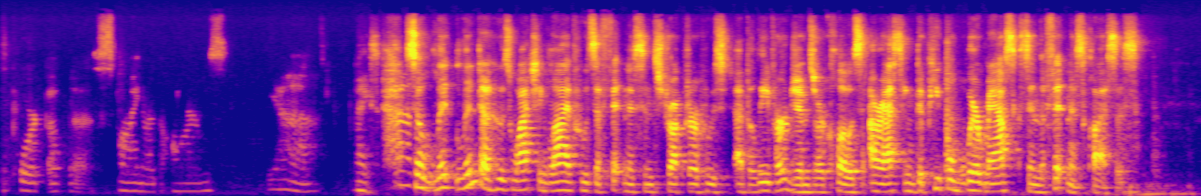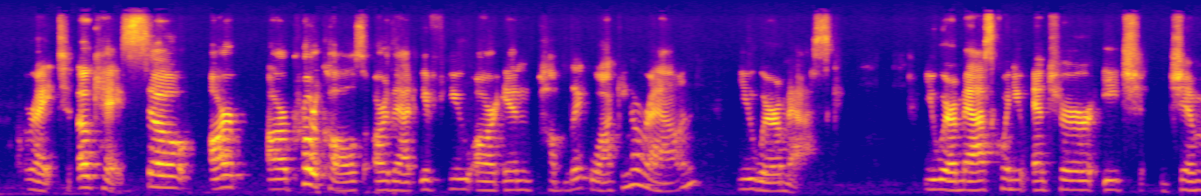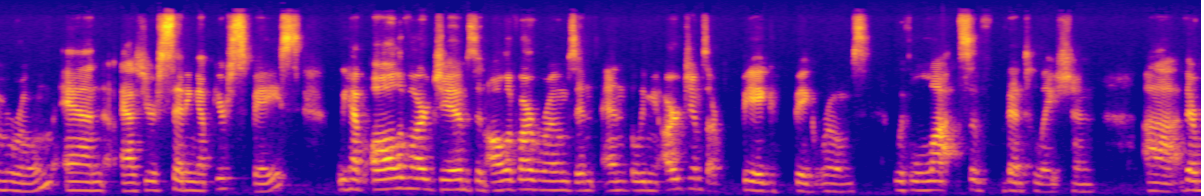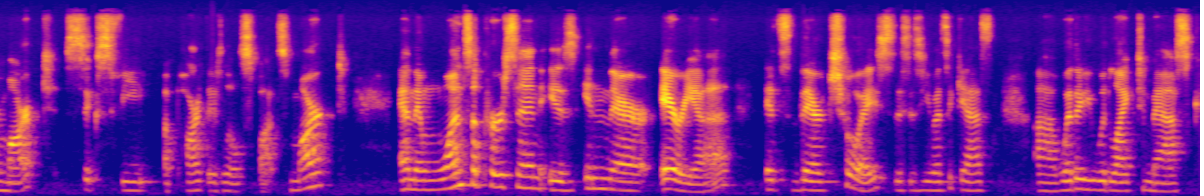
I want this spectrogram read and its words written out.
support of the spine or the arms. Yeah. Nice. So Linda, who's watching live, who's a fitness instructor, who's I believe her gyms are closed, are asking, do people wear masks in the fitness classes? Right. Okay. So our our protocols are that if you are in public walking around, you wear a mask. You wear a mask when you enter each gym room and as you're setting up your space. We have all of our gyms and all of our rooms, and, and believe me, our gyms are big, big rooms with lots of ventilation. Uh, they're marked six feet apart. There's little spots marked. And then once a person is in their area, it's their choice. This is you as a guest, uh, whether you would like to mask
